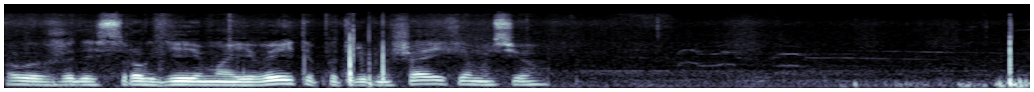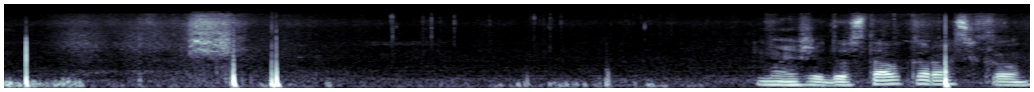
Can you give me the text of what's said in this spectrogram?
Але вже десь срок дії має вийти, потрібно ще якимось його. Майже достав карасика. он.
